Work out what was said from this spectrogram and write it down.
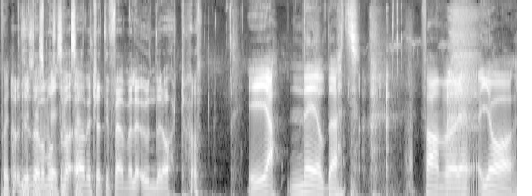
på ett lite här, man måste vara sätt. över 35 eller under 18. Ja, nailed that. Fan vad det, jag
